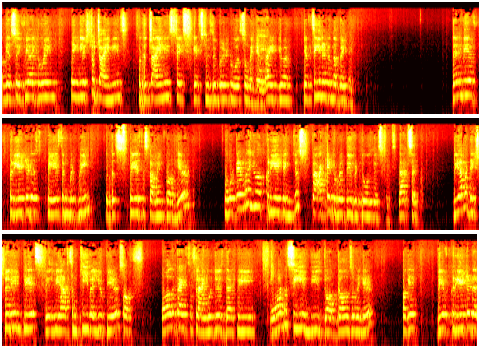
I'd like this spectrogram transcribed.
okay so if we are doing english to chinese so the chinese text gets visible to us over here right you have you have seen it in the beginning then we have created a space in between so this space is coming from here So whatever you are creating, just pack it with the Windows instance. That's it. We have a dictionary in place where we have some key value pairs of all the types of languages that we want to see in these drop downs over here. Okay, we have created a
